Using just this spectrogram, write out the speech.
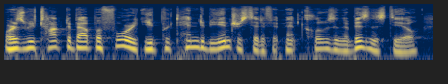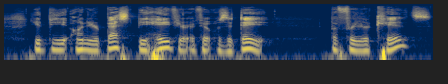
Or as we've talked about before, you'd pretend to be interested if it meant closing a business deal. You'd be on your best behavior if it was a date. But for your kids,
